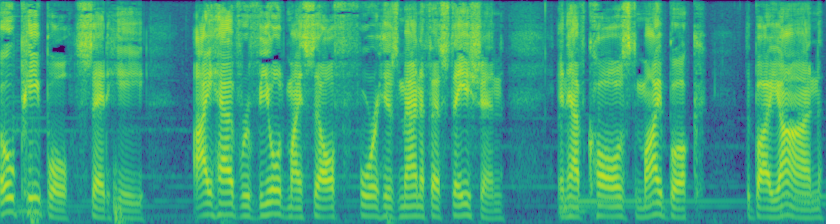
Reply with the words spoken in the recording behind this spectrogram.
O people, said he, I have revealed myself for his manifestation, and have caused my book, the Bayan,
